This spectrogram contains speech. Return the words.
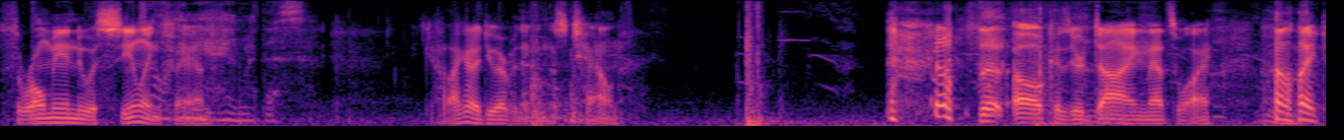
Throw me into a ceiling fan. a with this. God, I gotta do everything in this town. That? Oh, because you're dying, that's why. I'm like,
